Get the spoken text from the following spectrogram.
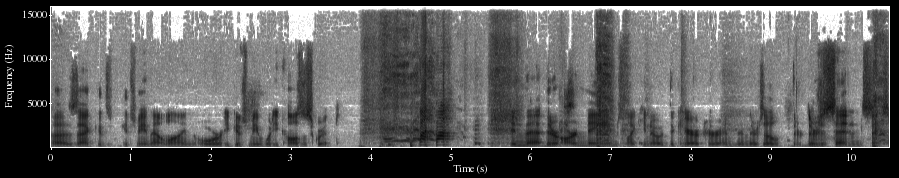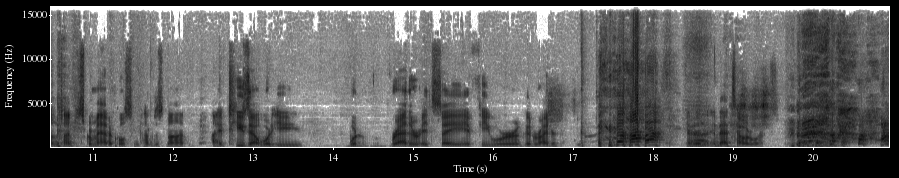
uh, Zach gives, gives me an outline, or he gives me what he calls a script. In that there are names like you know the character, and then there's a there, there's a sentence. Sometimes it's grammatical, sometimes it's not. I tease out what he would rather it say if he were a good writer, and then and that's how it works.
